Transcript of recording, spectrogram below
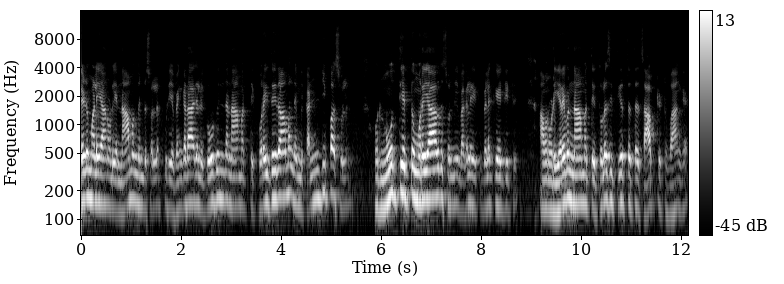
ஏழுமலையானுடைய நாமம் என்று சொல்லக்கூடிய வெங்கடாஜல கோவிந்த நாமத்தை குறை தீராமல் நம்ம கண்டிப்பாக சொல்லுங்கள் ஒரு நூற்றி எட்டு முறையாவது சொல்லி வகலை விளக்கு ஏற்றிட்டு அவனுடைய இறைவன் நாமத்தை துளசி தீர்த்தத்தை சாப்பிட்டுட்டு வாங்க.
